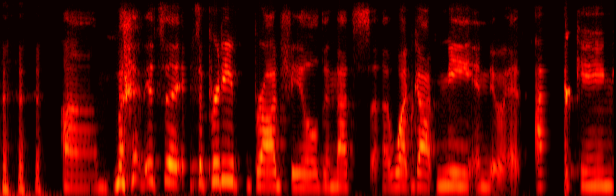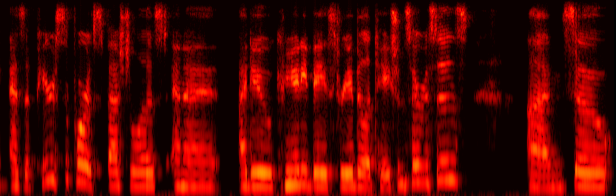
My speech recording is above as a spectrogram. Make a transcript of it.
um, but it's a it's a pretty broad field, and that's uh, what got me into it. I'm working as a peer support specialist, and a I do community-based rehabilitation services. Um, so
